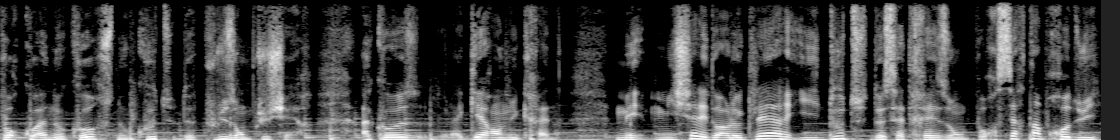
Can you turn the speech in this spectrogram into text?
pourquoi nos courses nous coûtent de plus en plus cher, à cause de la guerre en Ukraine. Mais Michel-Édouard Leclerc, il doute de cette raison pour certains produits.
